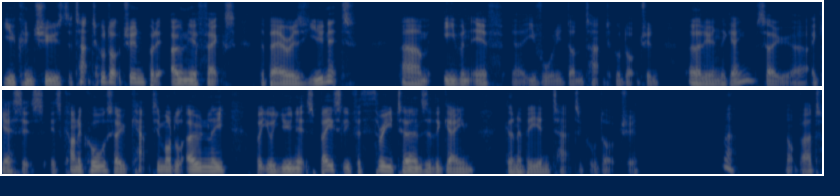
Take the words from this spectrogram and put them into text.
you can choose the tactical doctrine, but it only affects the bearer's unit, um, even if uh, you've already done tactical doctrine earlier in the game. So uh, I guess it's it's kind of cool. So captain model only, but your units basically for three turns of the game going to be in tactical doctrine. Well, not bad.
